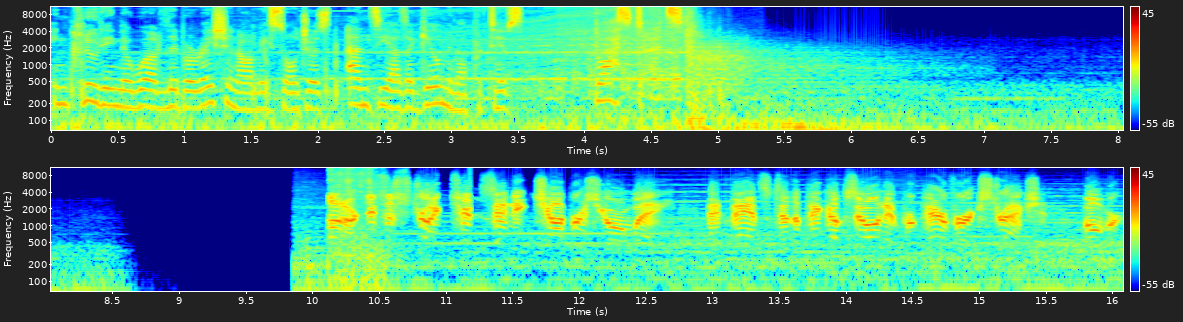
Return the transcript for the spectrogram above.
Including the World Liberation Army soldiers and the other Gilman operatives. Bastards! Monarch, this is Strike 2. Sending choppers your way. Advance to the pickup zone and prepare for extraction. Over.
